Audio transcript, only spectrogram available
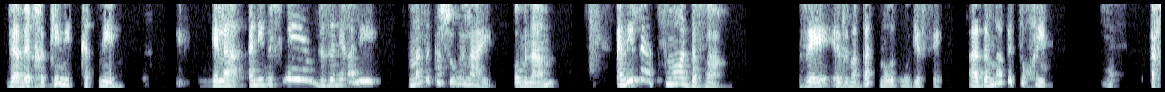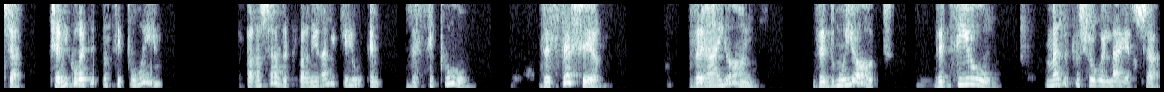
והמרחקים מתקטנים, אלא אני בפנים, וזה נראה לי, מה זה קשור אליי? אמנם, אני בעצמו הדבר. זה איזה מבט מאוד מאוד יפה. האדמה בתוכי. עכשיו, כשאני קוראת את הסיפורים, הפרשה זה כבר נראה לי כאילו, הם, זה סיפור, זה ספר, זה רעיון, זה דמויות, זה ציור. מה זה קשור אליי עכשיו?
